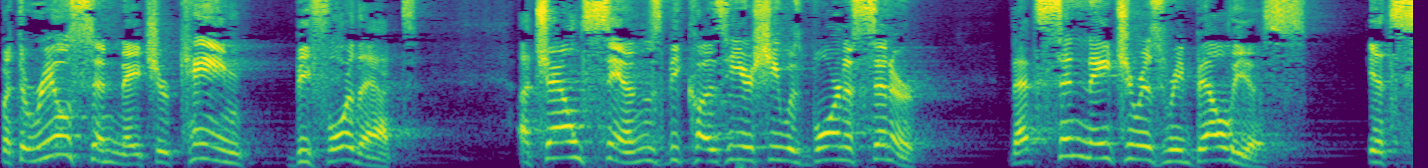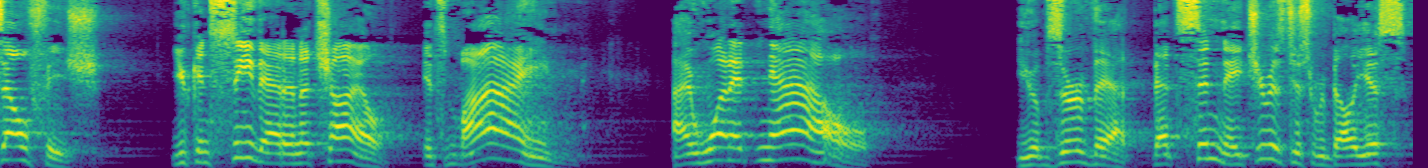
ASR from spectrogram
But the real sin nature came before that. A child sins because he or she was born a sinner. That sin nature is rebellious. It's selfish. You can see that in a child. It's mine. I want it now. You observe that. That sin nature is just rebellious.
